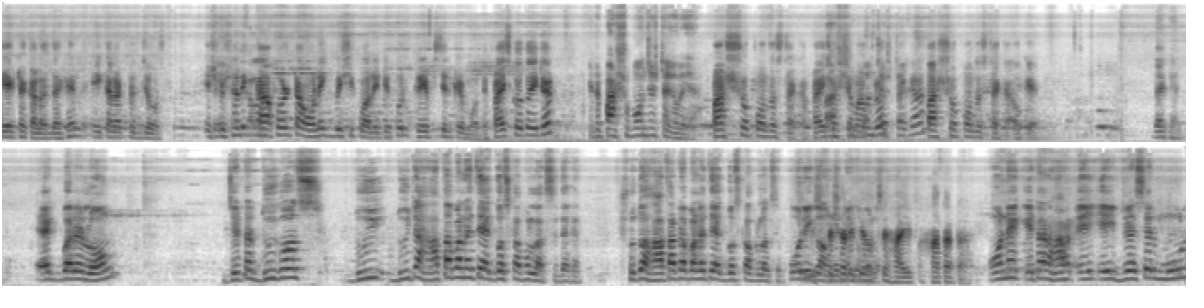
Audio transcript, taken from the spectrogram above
এই একটা কালার দেখেন এই কালারটা জোস। স্পেশালি কাপড়টা অনেক বেশি কোয়ালিটিফুল ক্রেপ সিল্কের মধ্যে। প্রাইস কত এটার? এটা পাঁচশো পঞ্চাশ টাকা ভাইয়া। পাঁচশো পঞ্চাশ টাকা। প্রাইস হচ্ছে মাত্র 550 টাকা। পাঁচশো পঞ্চাশ টাকা ওকে দেখেন একবারে লং যেটা দুই গজ দুই দুইটা হাতা বানাইতে এক গজ কাপড় লাগছে দেখেন। শুধু হাতাটা বানাইতে এক গজ কাপড় লাগছে পরিগাউন স্পেশালিটি হচ্ছে হাতাটা। অনেক এটার এই এই ড্রেসের মূল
